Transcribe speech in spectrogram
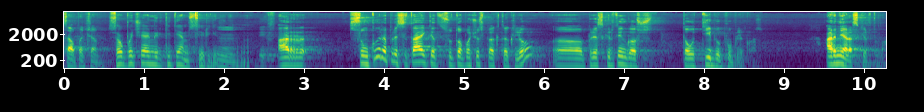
Savo pačiam. savo pačiam ir kitiems irgi. Mm. Ar sunku yra prisitaikyti su tuo pačiu spektakliu prie skirtingos tautybių publikos? Ar nėra skirtumo?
